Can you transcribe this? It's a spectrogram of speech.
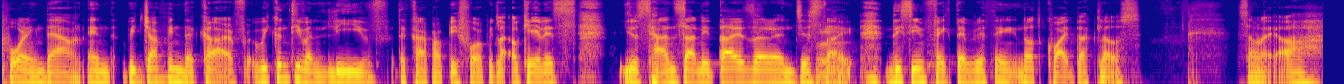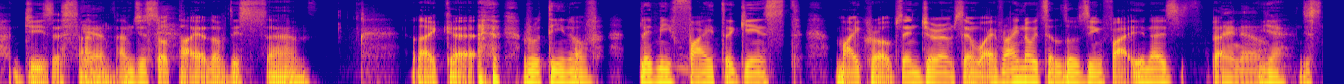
pouring down and we jump in the car we couldn't even leave the car park before we're like okay let's use hand sanitizer and just like disinfect everything. Not quite that close. So i'm like oh jesus I'm, I'm just so tired of this um like uh, routine of let me fight against microbes and germs and whatever. I know it's a losing fight you know it's but I know. yeah just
